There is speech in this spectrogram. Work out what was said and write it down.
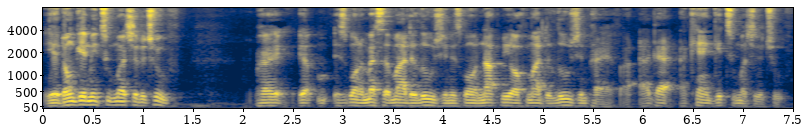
Yeah, don't give me too much of the truth. Right? It's going to mess up my delusion. It's going to knock me off my delusion path. I, I got I can't get too much of the truth.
